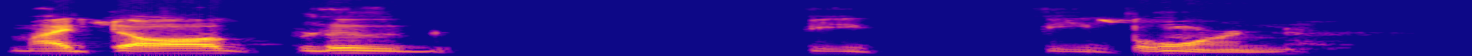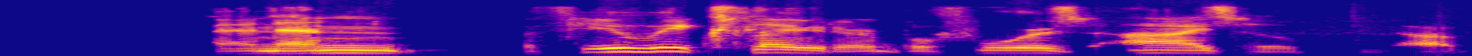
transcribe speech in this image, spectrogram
my dog Blue be be born, and then a few weeks later, before his eyes opened up,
